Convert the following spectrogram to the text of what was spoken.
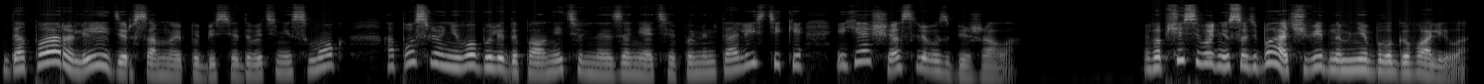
До пары лейдер со мной побеседовать не смог, а после у него были дополнительные занятия по менталистике, и я счастливо сбежала. Вообще сегодня судьба, очевидно, мне благоволила.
